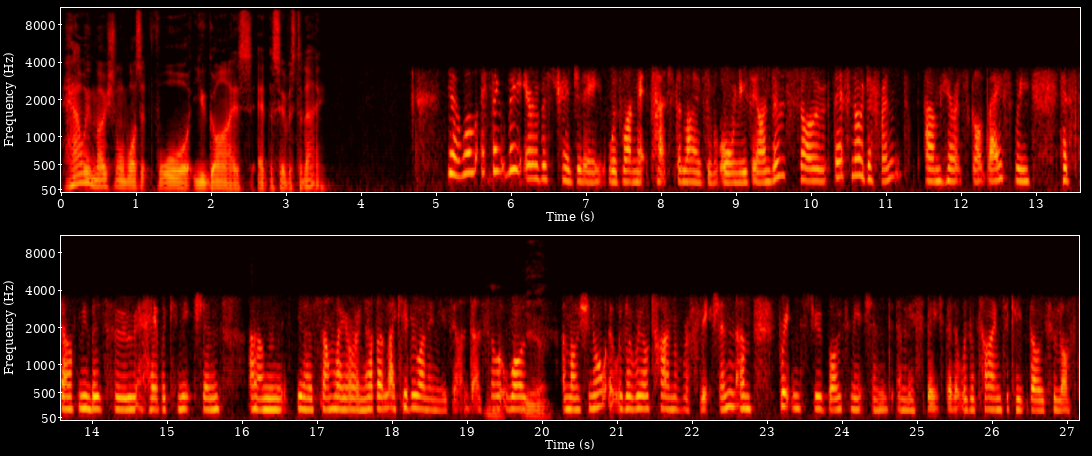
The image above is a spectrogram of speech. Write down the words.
How emotional was it for you guys at the service today? Yeah, well, I think the Erebus tragedy was one that touched the lives of all New Zealanders, so that's no different um, here at Scott Base. We have staff members who have a connection um, you know, some way or another, like everyone in New Zealand does. So it was Yeah. emotional. It was a real time of reflection. Um, Brett and Stu both mentioned in their speech that it was a time to keep those who lost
